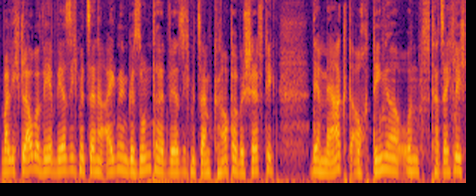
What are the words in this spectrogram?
Weil ich glaube, wer, wer sich mit seiner eigenen Gesundheit, wer sich mit seinem Körper beschäftigt, der merkt auch Dinge und tatsächlich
